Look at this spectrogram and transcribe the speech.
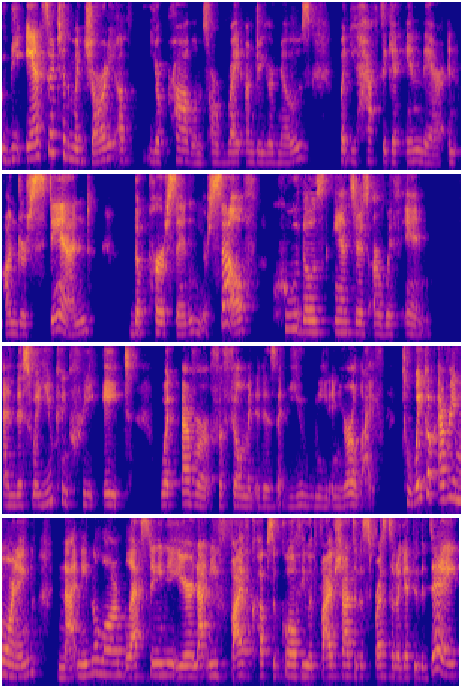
The answer to the majority of your problems are right under your nose, but you have to get in there and understand the person, yourself, who those answers are within. And this way you can create whatever fulfillment it is that you need in your life to wake up every morning, not need an alarm blasting in your ear, not need five cups of coffee with five shots of espresso to get through the day,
